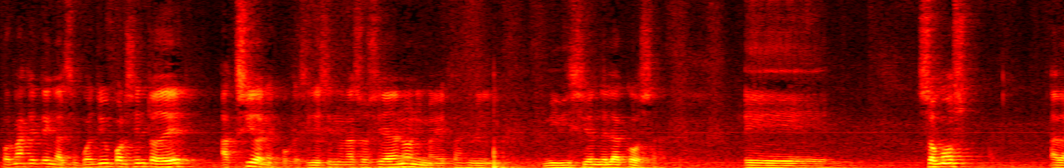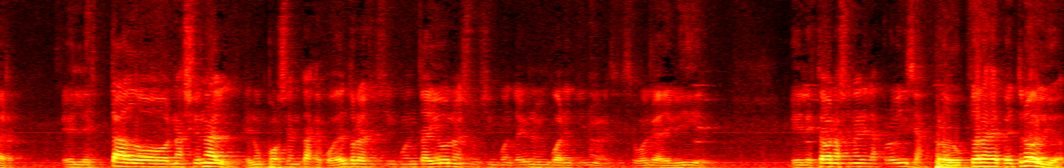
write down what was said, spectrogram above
por más que tenga el 51% de acciones, porque sigue siendo una sociedad anónima, y esta es mi, visión de la cosa, eh, somos, a ver, el Estado Nacional en un porcentaje, por dentro de ese 51 es un 51 y un 49, si se vuelve a dividir. El Estado Nacional y las provincias productoras de petróleo,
